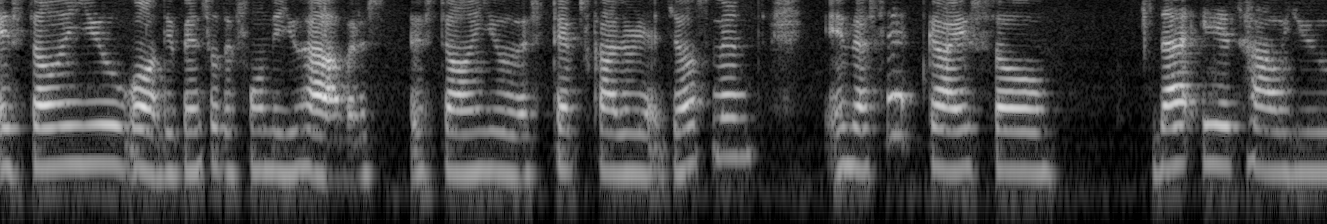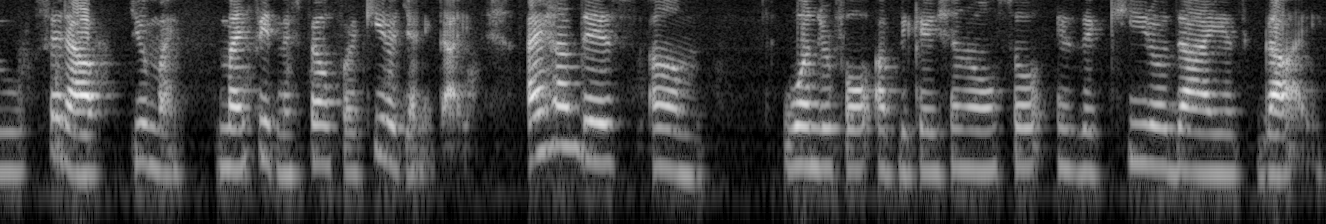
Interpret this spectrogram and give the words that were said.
it's telling you well depends on the phone that you have but it's, it's telling you the steps calorie adjustment and that's it guys. So that is how you set up your my my fitness MyFitnessPal for a ketogenic diet. I have this um, wonderful application also is the keto diet guide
